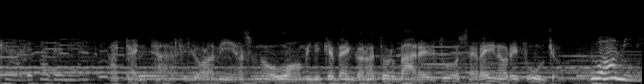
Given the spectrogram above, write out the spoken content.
Accade, padre mio? Attenta, figliuola mia, sono uomini che vengono a turbare il tuo sereno rifugio. Uomini?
